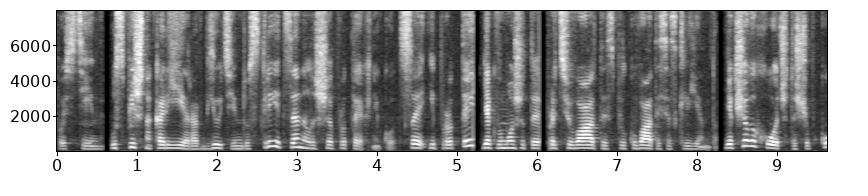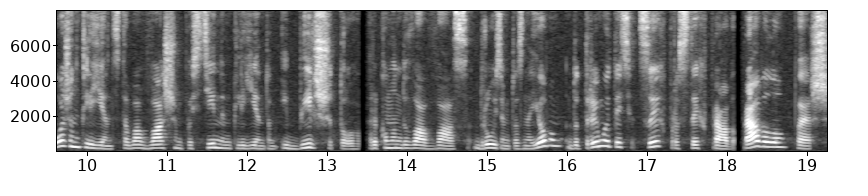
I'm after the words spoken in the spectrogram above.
постійним. Успішна кар'єра в б'юті індустрії це не лише про техніку, це і про те, як ви можете працювати, спілкуватися з клієнтом. Якщо ви хочете, щоб кожен клієнт ставав вашим постійним клієнтом і більше того, рекомендував вас друзям та знайомим, дотримуйтесь цих простих правил. Правило перше:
